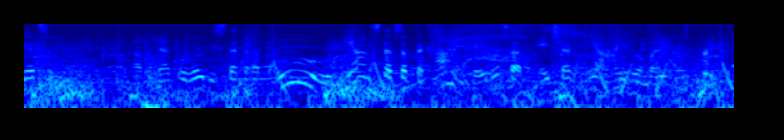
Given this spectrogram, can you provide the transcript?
Gets it. Uh, but Dadpool will be stepping up. Ooh, Neon steps up to commentate. What's up, HF Neon? How you doing, buddy? Pretty good.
